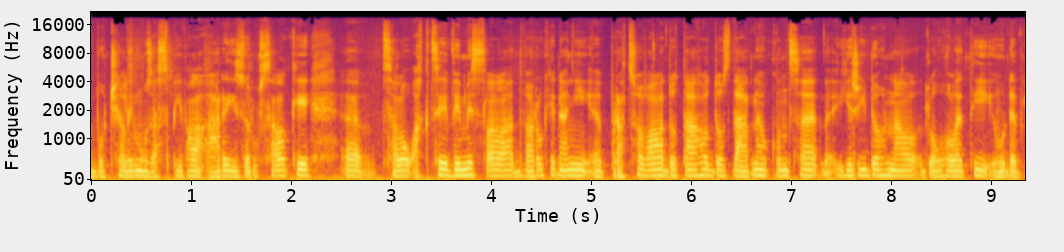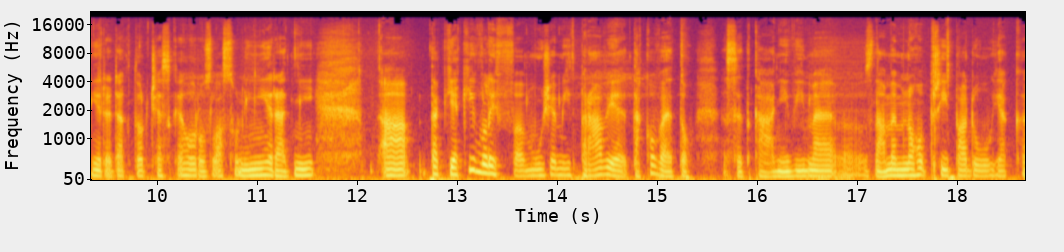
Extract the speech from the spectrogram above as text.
Bocelli mu zaspívala árii z Rusalky, eh, celou akci vymyslela, dva roky na ní pracovala, dotáhl do zdárného konce Jiří Dohnal, dlouholetý hudební redaktor Českého rozhlasu, nyní radní. A tak jaký vliv může mít právě takovéto setkání? Víme, známe mnoho případů, jak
